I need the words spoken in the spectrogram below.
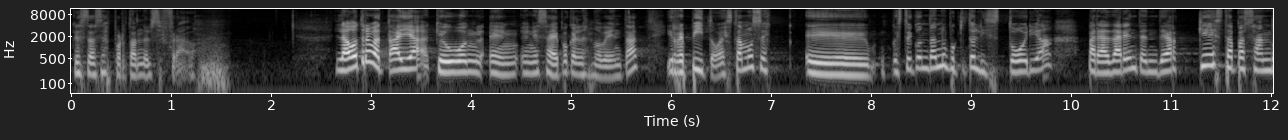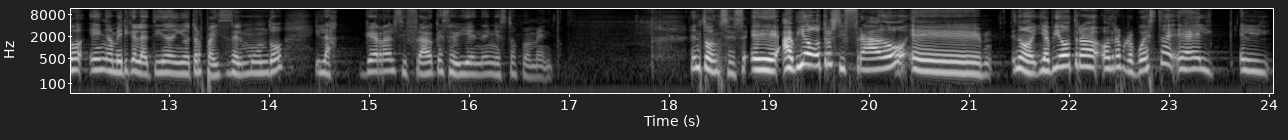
que estás exportando el cifrado. La otra batalla que hubo en, en esa época, en los 90, y repito, estamos eh, estoy contando un poquito la historia para dar a entender qué está pasando en América Latina y en otros países del mundo y las guerras del cifrado que se vienen en estos momentos. Entonces, eh, había otro cifrado, eh, no, y había otra, otra propuesta, era el, el,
